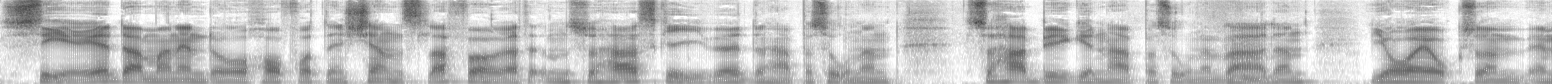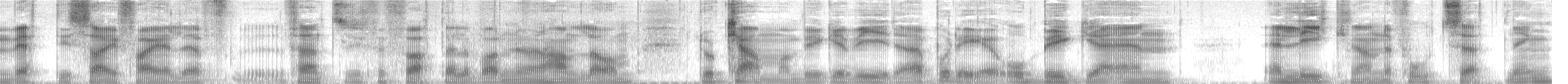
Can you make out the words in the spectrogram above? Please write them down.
serie där man ändå har fått en känsla för att mm, så här skriver den här personen. Så här bygger den här personen världen. Jag är också en, en vettig sci-fi eller fantasyförfattare eller vad det nu handlar om. Då kan man bygga vidare på det och bygga en, en liknande fortsättning.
